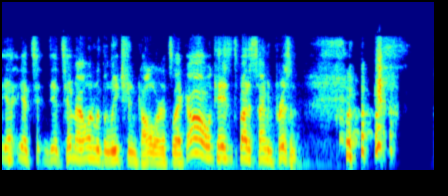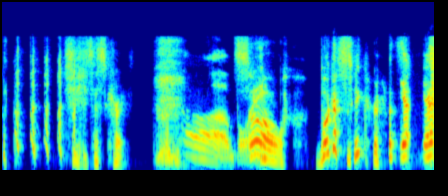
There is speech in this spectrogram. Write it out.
yeah, yeah, Ti- yeah, Tim Allen with the leech and collar. It's like, oh, okay, it's about his time in prison. Jesus Christ. Oh boy. So, Book of Secrets. Yeah, yeah.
